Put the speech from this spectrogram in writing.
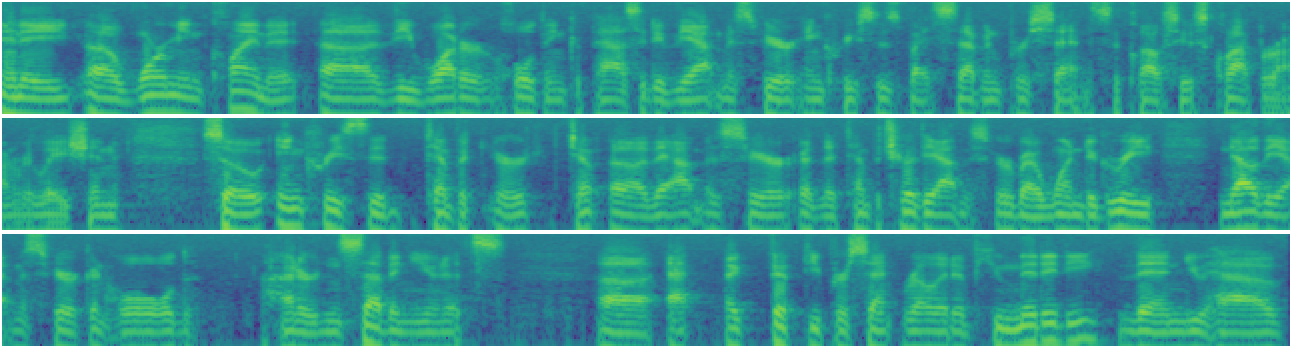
In a uh, warming climate, uh, the water holding capacity of the atmosphere increases by 7%. It's the Clausius-Clapeyron relation. So increase the temperature, uh, the atmosphere, or the temperature of the atmosphere by one degree. Now the atmosphere can hold 107 units uh, at like 50% relative humidity, then you have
